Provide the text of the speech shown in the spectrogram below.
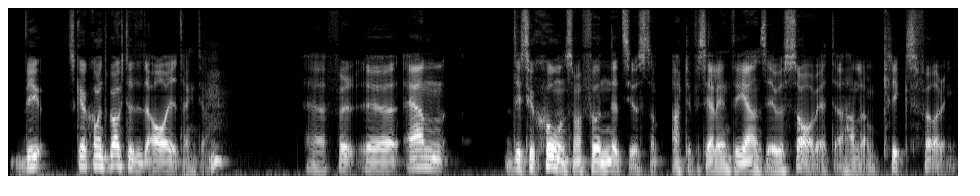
Vi ska jag komma tillbaka till lite AI tänkte jag. Mm. Eh, för eh, en diskussion som har funnits just om artificiell intelligens i USA vet jag handlar om krigsföring.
